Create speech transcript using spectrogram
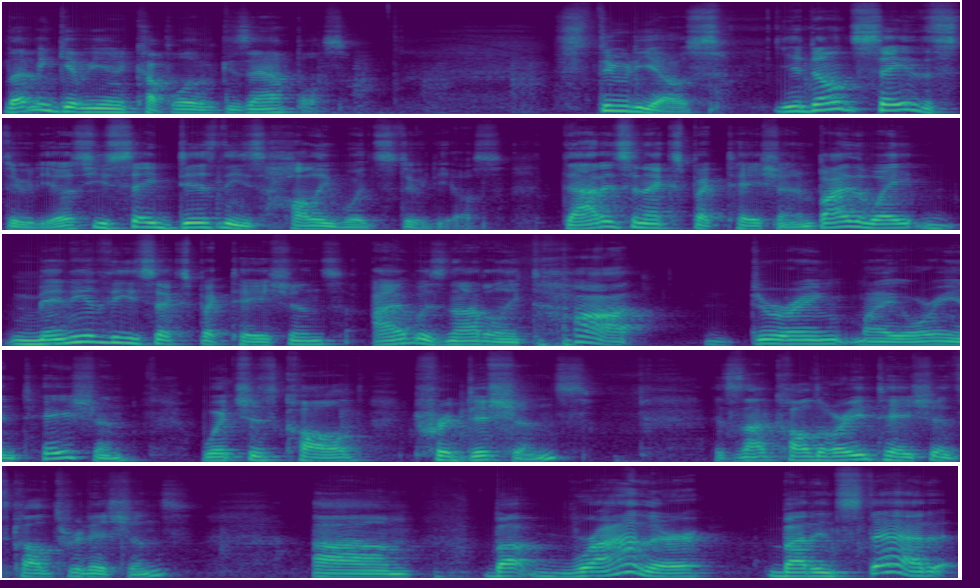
Let me give you a couple of examples. Studios. You don't say the studios, you say Disney's Hollywood Studios. That is an expectation. And by the way, many of these expectations I was not only taught during my orientation, which is called traditions. It's not called orientation, it's called traditions. Um, but rather, but instead,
